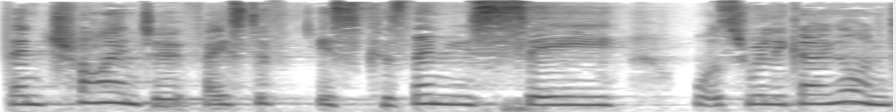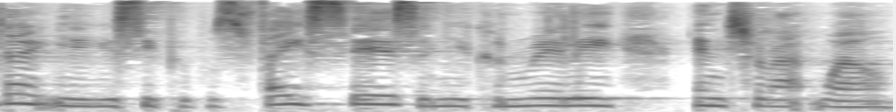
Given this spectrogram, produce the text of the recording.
then try and do it face to face because then you see what's really going on, don't you? You see people's faces and you can really interact well.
